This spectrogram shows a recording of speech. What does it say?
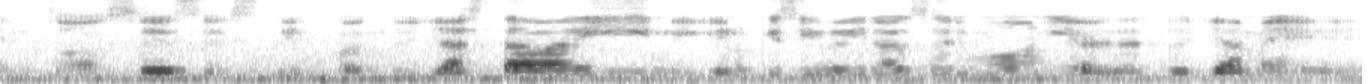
Entonces, este, cuando ya estaba ahí, me dijeron que se iba a ir a la ceremonia, ¿verdad? Entonces ya me,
